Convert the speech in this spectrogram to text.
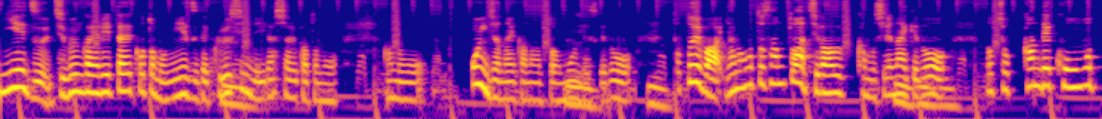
見えず自分がやりたいことも見えずで苦しんでいらっしゃる方も、あの多いんじゃないかなとは思うんですけど、うん。例えば山本さんとは違うかもしれないけど、直感でこう思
